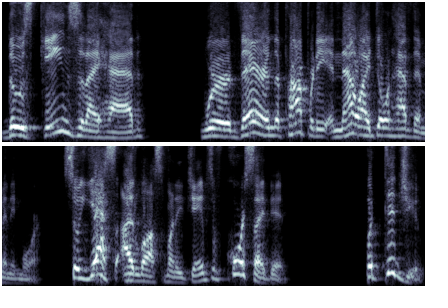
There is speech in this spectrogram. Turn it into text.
those gains that I had were there in the property and now I don't have them anymore. So, yes, I lost money, James. Of course I did. But did you?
